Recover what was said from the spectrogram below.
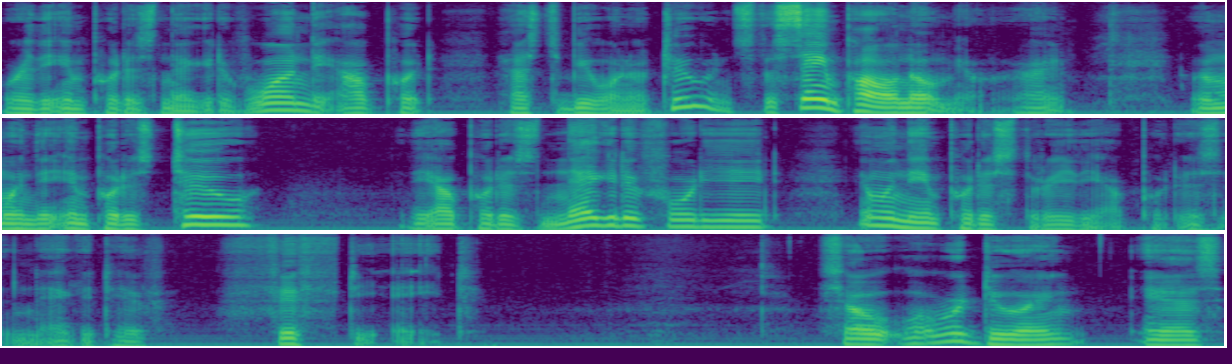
Where the input is negative 1, the output has to be 102. And it's the same polynomial, right? And when the input is 2, the output is negative 48. And when the input is 3, the output is negative 58. So what we're doing is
